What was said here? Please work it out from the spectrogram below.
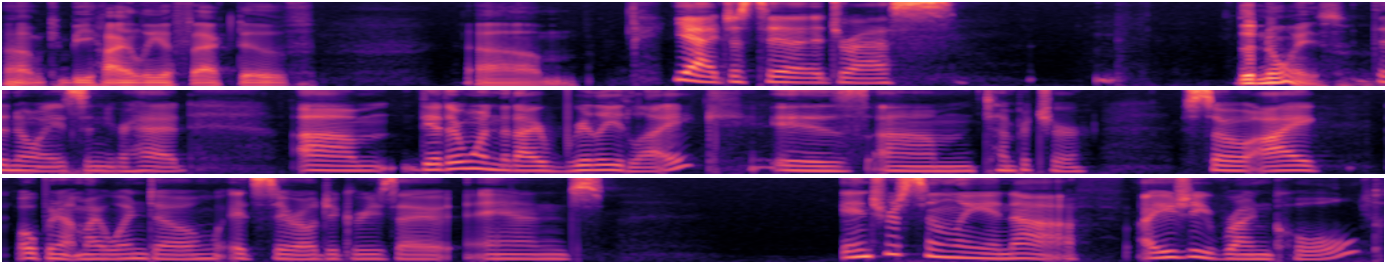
um, can be highly effective. Um, Yeah, just to address the noise. the noise in your head. Um, the other one that I really like is um, temperature. So I open up my window, it's zero degrees out. And interestingly enough, I usually run cold.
